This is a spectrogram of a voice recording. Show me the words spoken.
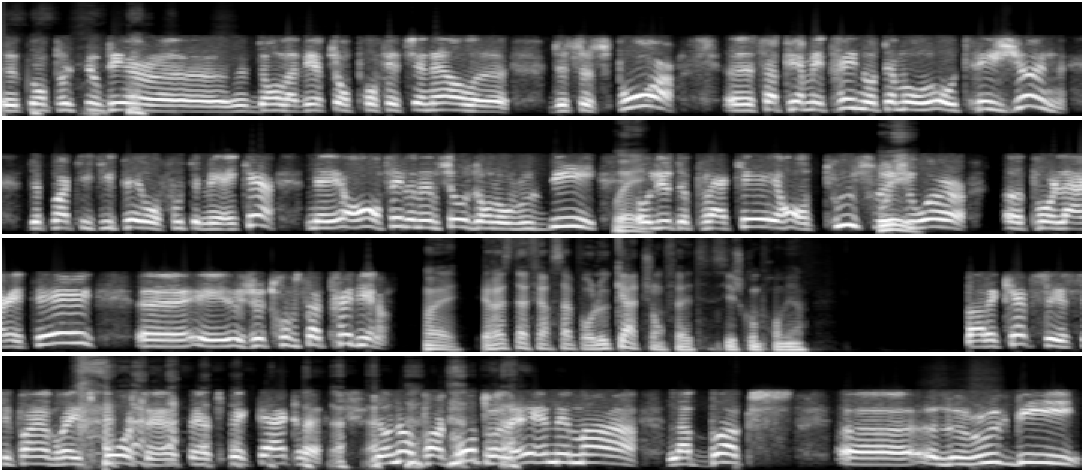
euh, qu'on peut subir dans la version professionnelle de ce sport. ça permettrait notamment aux, très jeunes de participer au foot américain, mais on fait la même chose dans le rugby. Au lieu de plaquer, on touche le joueur pour l'arrêter, et je trouve ça très bien. Ouais. Il reste à faire ça pour le catch, en fait, si je comprends bien. Dans le catch, c'est pas un vrai sport, c'est un, spectacle. Non, non, par contre, le MMA, la boxe, euh, le rugby,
